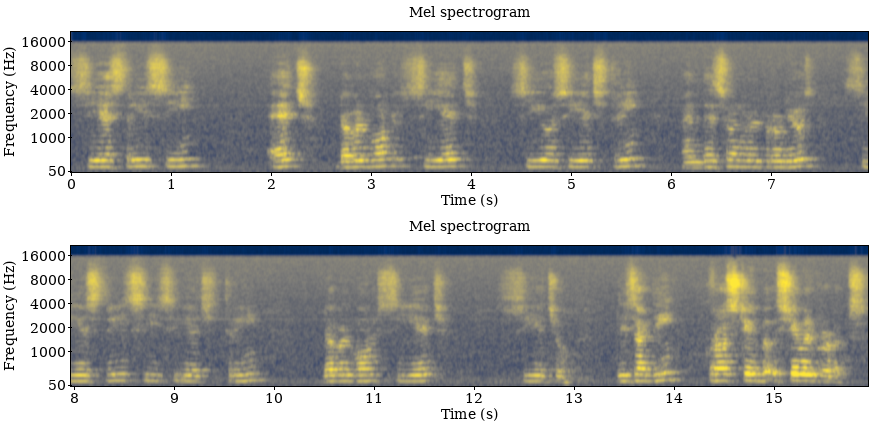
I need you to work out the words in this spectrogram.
CH3 CH double bond CH COCH3 and this one will produce CH3 CCH3 double bond CH CHO these are the cross stable, stable products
